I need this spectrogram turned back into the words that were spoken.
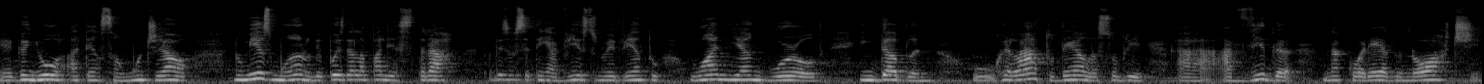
é, ganhou atenção mundial no mesmo ano, depois dela palestrar, talvez você tenha visto no evento One Young World em Dublin, o relato dela sobre a, a vida na Coreia do Norte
